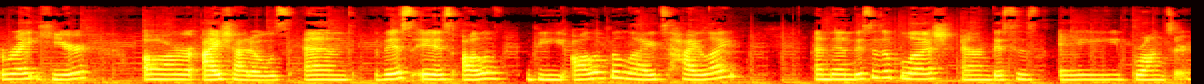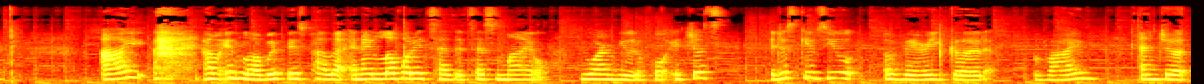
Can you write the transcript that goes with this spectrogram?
right here are eyeshadows and this is all of the all of the lights highlight. And then this is a blush and this is a bronzer. I am in love with this palette and I love what it says. It says smile you are beautiful. It just it just gives you a very good vibe and just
